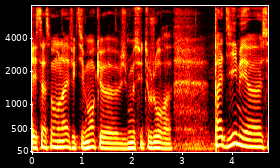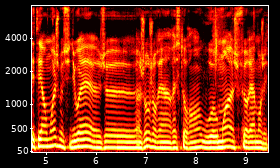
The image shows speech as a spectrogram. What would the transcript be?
et c'est à ce moment-là effectivement que je me suis toujours euh, pas dit, mais euh, c'était en moi. Je me suis dit ouais, euh, je un jour j'aurai un restaurant ou au moins je ferai à manger.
